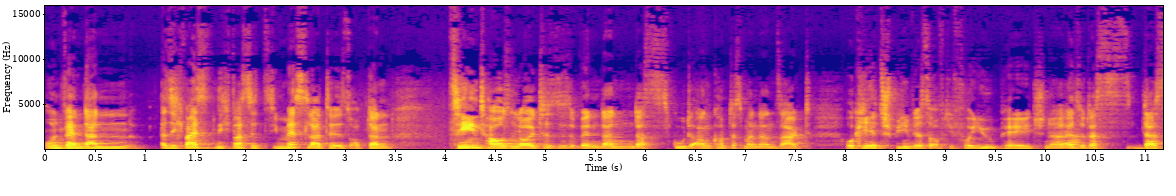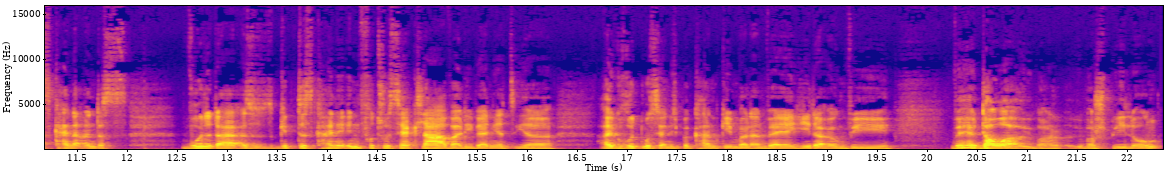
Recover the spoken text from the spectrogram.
Und wenn dann, also ich weiß jetzt nicht, was jetzt die Messlatte ist, ob dann 10.000 Leute, wenn dann das gut ankommt, dass man dann sagt, okay, jetzt spielen wir es auf die For You-Page. Ne? Ja. Also das, das, keine Ahnung, das wurde da, also gibt es keine Info zu, ist ja klar, weil die werden jetzt ihr Algorithmus ja nicht bekannt geben, weil dann wäre ja jeder irgendwie, wäre ja Dauerüberspielung.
